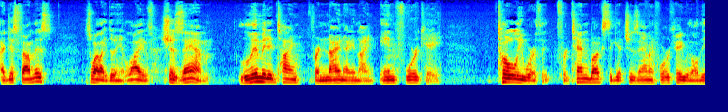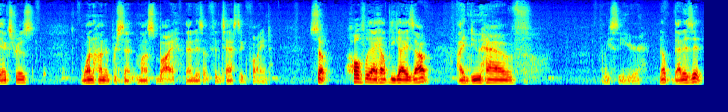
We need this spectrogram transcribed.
I just found this. That's why I like doing it live. Shazam limited time for nine ninety nine in 4K. Totally worth it for ten bucks to get Shazam in 4K with all the extras. 100% must buy. That is a fantastic find. So, hopefully, I helped you guys out. I do have. Let me see here. Nope, that is it.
